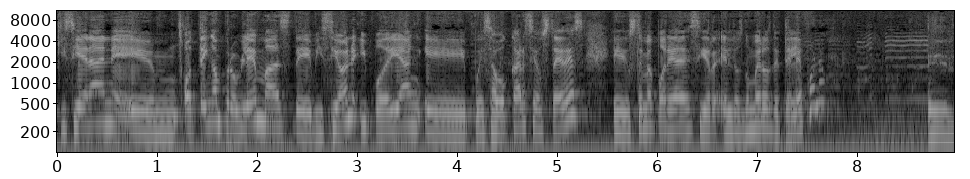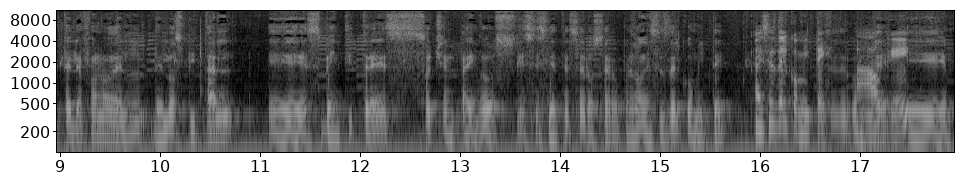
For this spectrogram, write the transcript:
quisieran o tengan problemas de visión y podrían pues abocarse a ustedes? ¿Usted me podría decir los números de teléfono? El teléfono del, del hospital es 2382 1700, perdón, ese es del comité. Ah, ese es del comité. Ese es del comité. Ah, eh,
